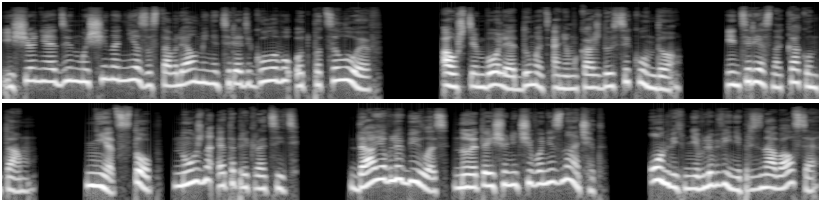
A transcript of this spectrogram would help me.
Еще ни один мужчина не заставлял меня терять голову от поцелуев. А уж тем более думать о нем каждую секунду. Интересно, как он там? Нет, стоп, нужно это прекратить. Да, я влюбилась, но это еще ничего не значит. Он ведь мне в любви не признавался.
